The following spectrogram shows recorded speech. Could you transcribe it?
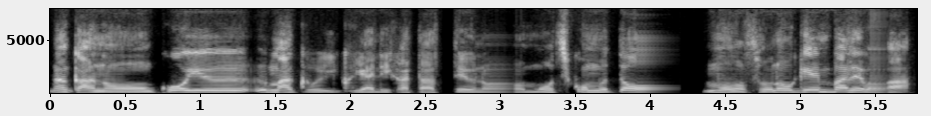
なんかあの、こういううまくいくやり方っていうのを持ち込むと、もうその現場では、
